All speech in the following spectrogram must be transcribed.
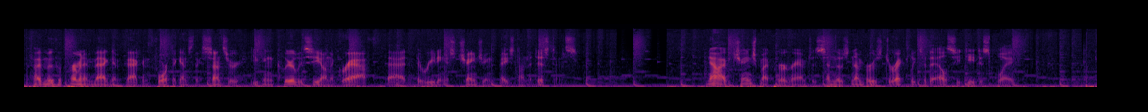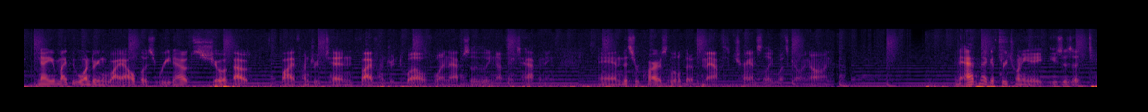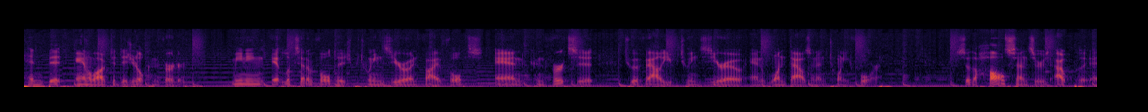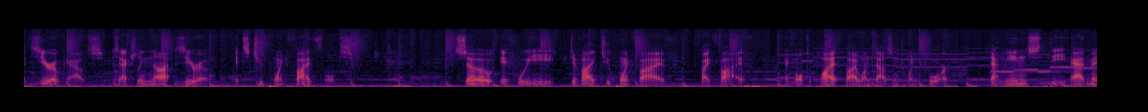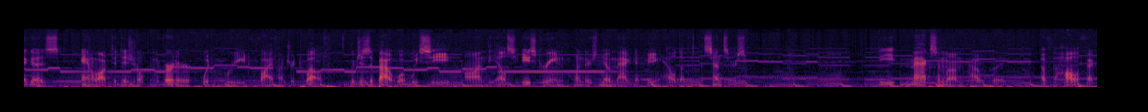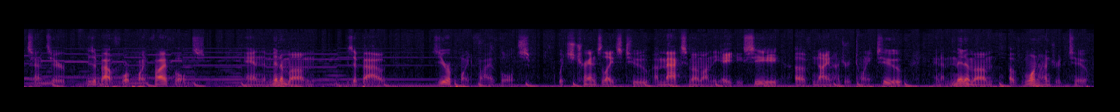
If I move a permanent magnet back and forth against the sensor, you can clearly see on the graph that the reading is changing based on the distance. Now I've changed my program to send those numbers directly to the LCD display. Now you might be wondering why all those readouts show about 510, 512 when absolutely nothing's happening, and this requires a little bit of math to translate what's going on. An Atmega 328 uses a 10-bit analog to digital converter, meaning it looks at a voltage between 0 and 5 volts and converts it to a value between 0 and 1024. So the Hall sensor's output at 0 Gauss is actually not 0, it's 2.5 volts. So if we divide 2.5 by 5 and multiply it by 1024, that means the Atmega's analog to digital converter would read 512, which is about what we see on the LCD screen when there's no magnet being held up to the sensors. The maximum output of the Hall effect sensor is about 4.5 volts, and the minimum is about 0.5 volts, which translates to a maximum on the ADC of 922 and a minimum of 102.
